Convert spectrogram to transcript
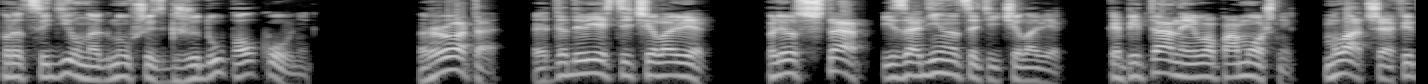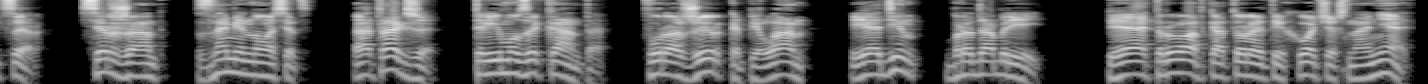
Процедил, нагнувшись к жиду, полковник. «Рота — это 200 человек, плюс штаб из 11 человек, капитан и его помощник, младший офицер, сержант, знаменосец, а также три музыканта, фуражир, капеллан и один бродобрей. Пять рот, которые ты хочешь нанять,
